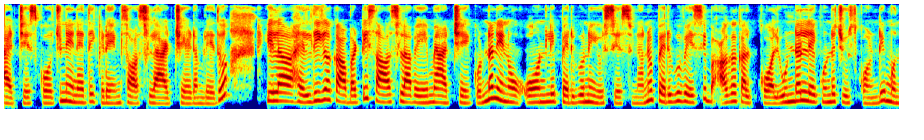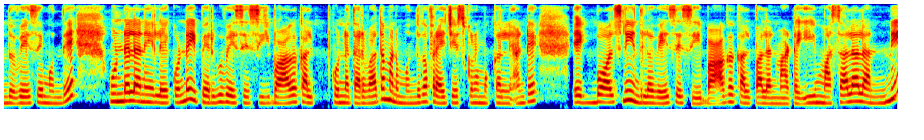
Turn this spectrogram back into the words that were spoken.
యాడ్ చేసుకోవచ్చు. నేనైతే ఇక్కడ ఏం సాస్లు యాడ్ చేయడం లేదు. ఇలా హెల్దీగా కాబట్టి సాస్లు అవి ఏమి యాడ్ చేయకుండా నేను ఓన్లీ పెరుగుని యూస్ చేస్తున్నాను. పెరుగు వేసి బాగా కలుపుకోవాలి. ఉండలు లేకుండా చూసుకోండి. ముందు వేసే ముందే ఉండలు అనేవి లేకుండా ఈ పెరుగు వేసేసి బాగా కలుపు కలుపుకున్న తర్వాత మనం ముందుగా ఫ్రై చేసుకున్న ముక్కల్ని అంటే ఎగ్ బాల్స్ని ఇందులో వేసేసి బాగా కలపాలన్నమాట. ఈ మసాలాలన్నీ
